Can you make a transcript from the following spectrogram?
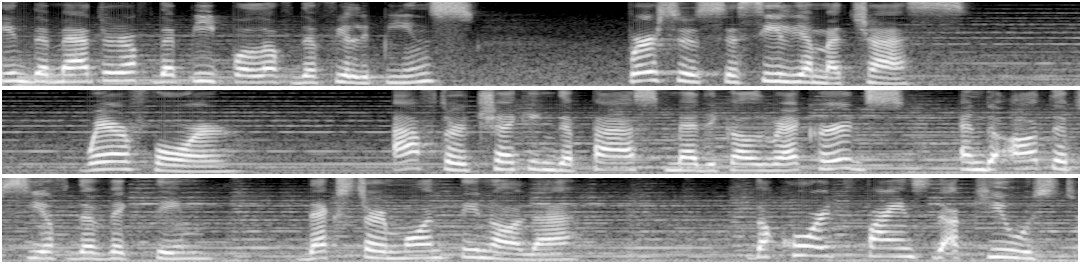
In the matter of the people of the Philippines versus Cecilia Machas. Wherefore, after checking the past medical records and the autopsy of the victim, Dexter Montinola, the court finds the accused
